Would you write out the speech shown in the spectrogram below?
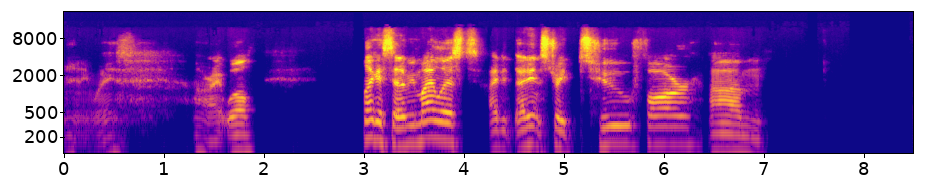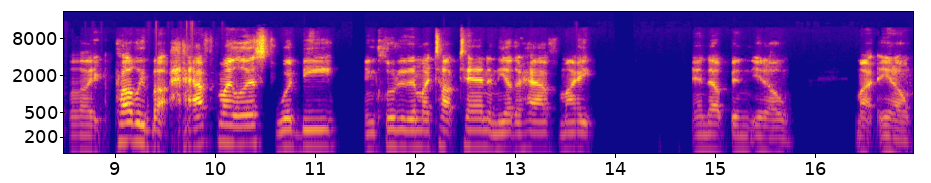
anyways, all right. Well, like I said, I mean, my list, I, did, I didn't stray too far. Um, like probably about half my list would be included in my top 10 and the other half might end up in, you know, my, you know,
